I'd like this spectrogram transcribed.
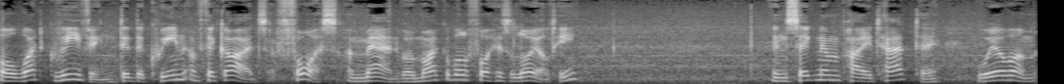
Or oh, what grieving did the queen of the gods force a man remarkable for his loyalty? Insignum pietate virum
